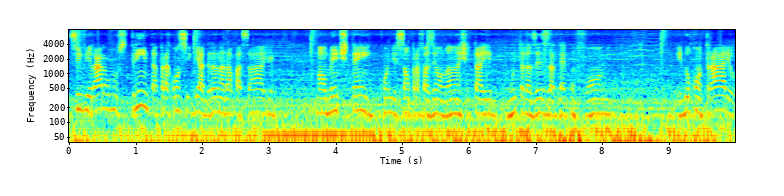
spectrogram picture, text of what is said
se viraram nos 30 para conseguir a grana da passagem. Malmente tem condição para fazer um lanche, tá aí muitas das vezes até com fome. E do contrário,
